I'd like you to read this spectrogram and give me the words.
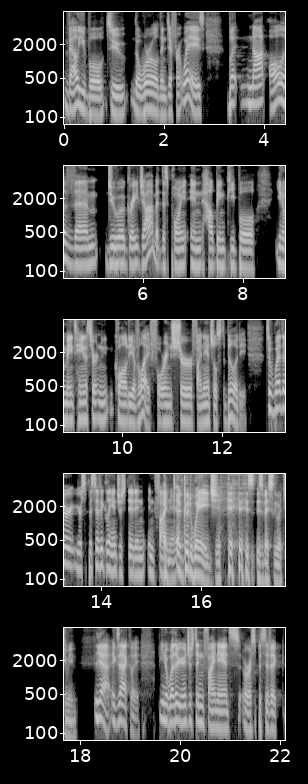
valuable to the world in different ways but not all of them do a great job at this point in helping people you know maintain a certain quality of life or ensure financial stability so whether you're specifically interested in in finance, a, a good wage is, is basically what you mean. Yeah, exactly. You know, whether you're interested in finance or a specific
